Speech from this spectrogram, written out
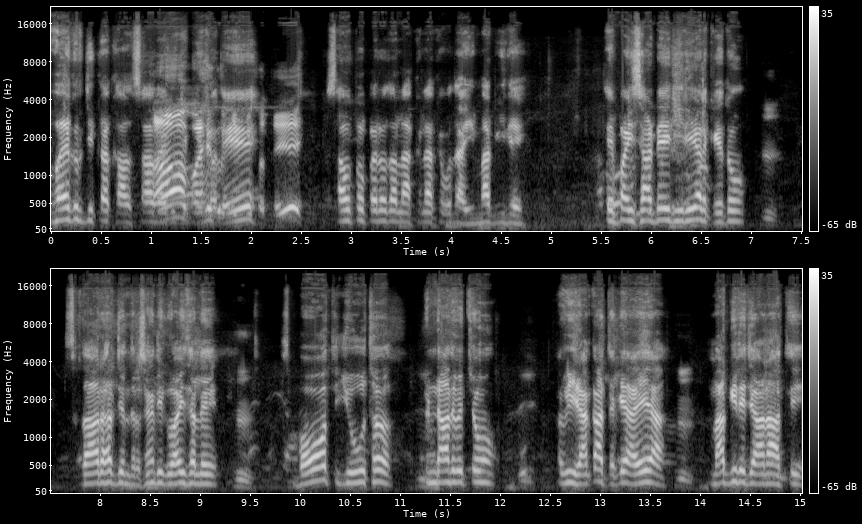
ਵਾਹਿਗੁਰੂ ਜੀ ਕਾ ਖਾਲਸਾ ਵਾਹਿਗੁਰੂ ਜੀ ਕੀ ਫਤਿਹ। ਸਭ ਤੋਂ ਪਹਿਲਾਂ ਤਾਂ ਲੱਖ ਲੱਖ ਵਧਾਈ ਮਾਗੀ ਦੇ। ਤੇ ਭਾਈ ਸਾਡੇ ਜੀਰੇ ਹਲਕੇ ਤੋਂ ਸਰਦਾਰ ਹਰਜਿੰਦਰ ਸਿੰਘ ਦੀ ਅਗਵਾਈ ਥੱਲੇ। ਬਹੁਤ ਯੂਥ ਪਿੰਡਾਂ ਦੇ ਵਿੱਚੋਂ ਅਵੀਰਾਂ ਘੱਟ ਕੇ ਆਏ ਆ। ਮਾਗੀ ਦੇ ਜਾਣ ਵਾਸਤੇ।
